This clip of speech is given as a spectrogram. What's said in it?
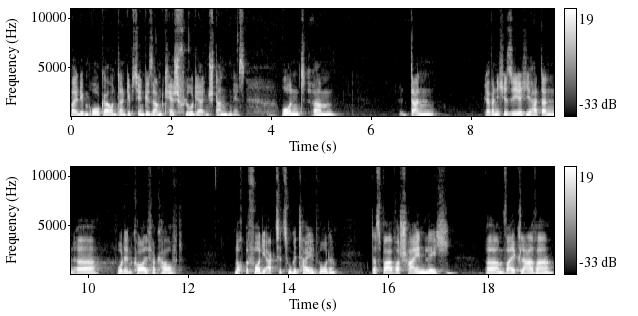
bei dem Broker und dann gibt es hier einen Gesamt-Cashflow, der entstanden ist. Und ähm, dann, ja, wenn ich hier sehe, hier hat dann, äh, wurde ein Call verkauft, noch bevor die Aktie zugeteilt wurde. Das war wahrscheinlich, ähm, weil klar war,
